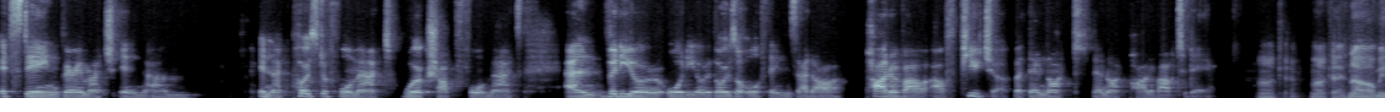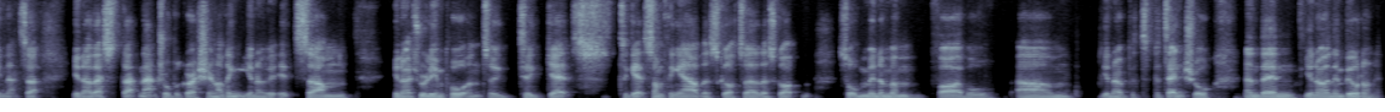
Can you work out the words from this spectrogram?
it's staying very much in um, in like poster format, workshop format, and video, audio. Those are all things that are part of our, our future, but they're not they're not part of our today. Okay. Okay. No, I mean that's a you know that's that natural progression. I think you know it's um you know it's really important to to get to get something out that's got uh, that's got sort of minimum viable um you know potential and then you know and then build on it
